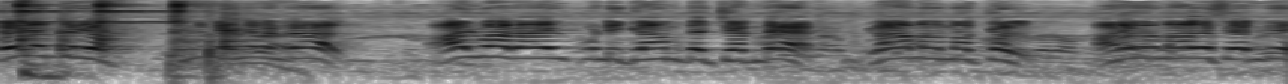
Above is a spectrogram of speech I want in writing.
ஜெயம் ஜெயம். இன்னும் என்னவென்றால் ஆழ்வாராயன் பூண்டி கிராமத்தைச் சேர்ந்த கிராம மக்கள் அனைவருமாக சேர்ந்து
